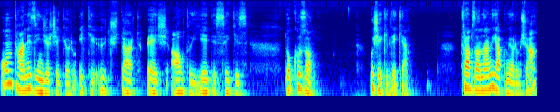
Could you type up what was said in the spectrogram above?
10 tane zincir çekiyorum. 2, 3, 4, 5, 6, 7, 8, 9, 10. Bu şekildeyken. trabzanlarını yapmıyorum şu an.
